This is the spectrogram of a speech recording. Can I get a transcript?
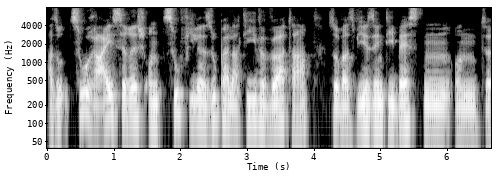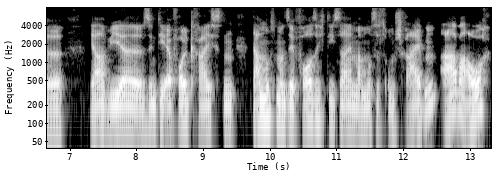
Also zu reißerisch und zu viele superlative Wörter. Sowas, wir sind die Besten und äh, ja, wir sind die erfolgreichsten. Da muss man sehr vorsichtig sein, man muss es umschreiben, aber auch,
